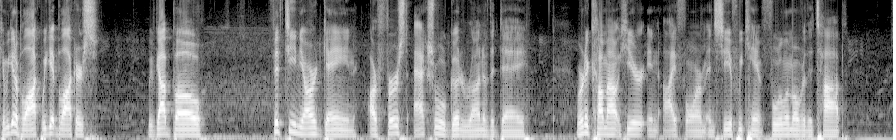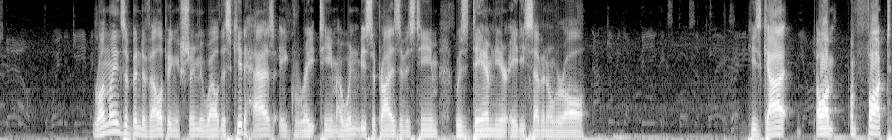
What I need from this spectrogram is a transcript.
Can we get a block? We get blockers. We've got Bo. 15 yard gain. Our first actual good run of the day. We're going to come out here in I form and see if we can't fool him over the top. Run lanes have been developing extremely well. This kid has a great team. I wouldn't be surprised if his team was damn near 87 overall. He's got... Oh, I'm, I'm fucked.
